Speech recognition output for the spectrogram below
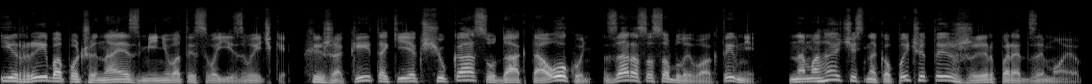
і риба починає змінювати свої звички. Хижаки, такі як щука, судак та окунь, зараз особливо активні, намагаючись накопичити жир перед зимою.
